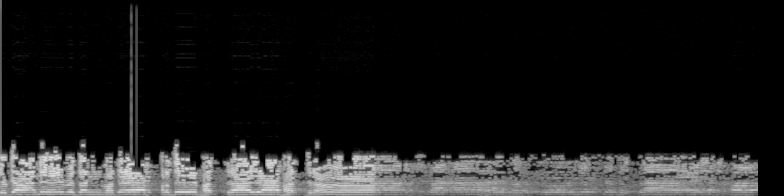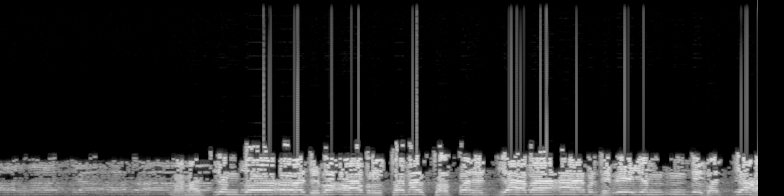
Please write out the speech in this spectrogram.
युगानि विदन्वते प्रति भद्राय भद्रम् नमस्यन्त दिव आपृष्ठमस्थः परिद्या वा पृथिवी यन्ति सद्यः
